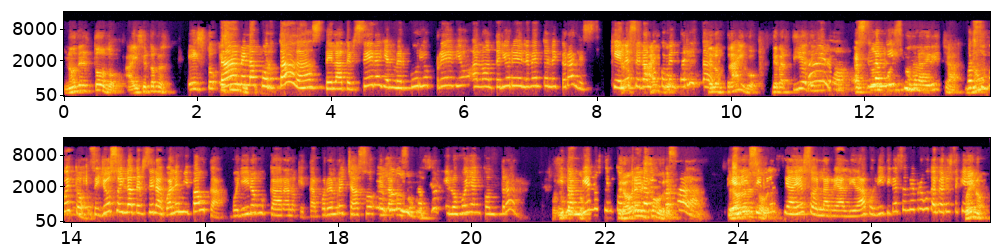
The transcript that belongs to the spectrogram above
No del todo, hay ciertos esto Dame las portadas de la tercera y el Mercurio previo a los anteriores eventos electorales. ¿Quiénes eran los comentaristas? Te los traigo. De partida claro, es lo mismo. De la derecha. Por supuesto, si yo soy la tercera, ¿cuál es mi pauta? Voy a ir a buscar a los que están por el rechazo en la consultación y los voy a encontrar. Y también los encontré la vez pasada. ¿Tiene incidencia eso en la realidad política? Esa es mi pregunta. Parece que bueno,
